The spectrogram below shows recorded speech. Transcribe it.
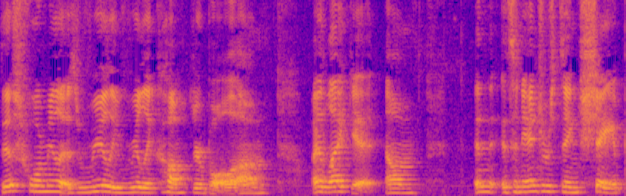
this formula is really, really comfortable. Um, I like it. Um, and it's an interesting shape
